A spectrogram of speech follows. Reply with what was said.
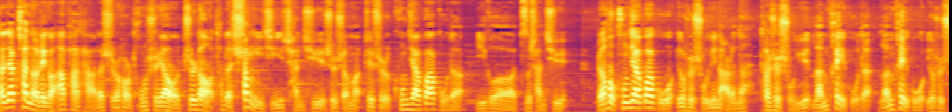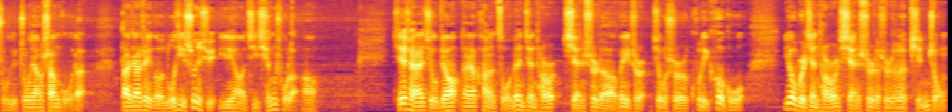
大家看到这个阿帕塔的时候，同时要知道它的上一级产区是什么？这是空加瓜谷的一个子产区。然后空加瓜谷又是属于哪儿的呢？它是属于兰佩股的。兰佩股又是属于中央商股的。大家这个逻辑顺序一定要记清楚了啊。接下来酒标，大家看了左边箭头显示的位置就是库里克股，右边箭头显示的是它的品种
